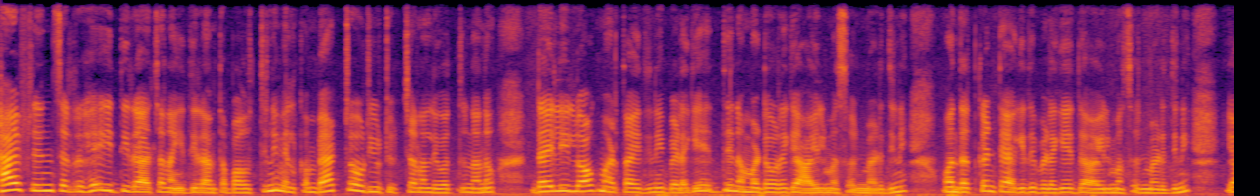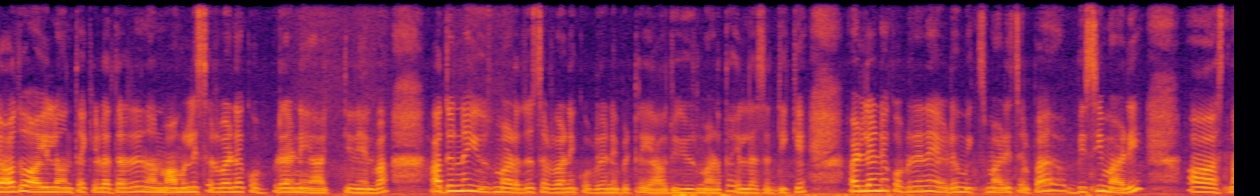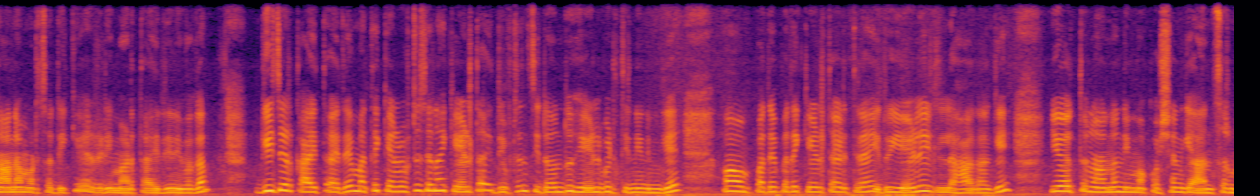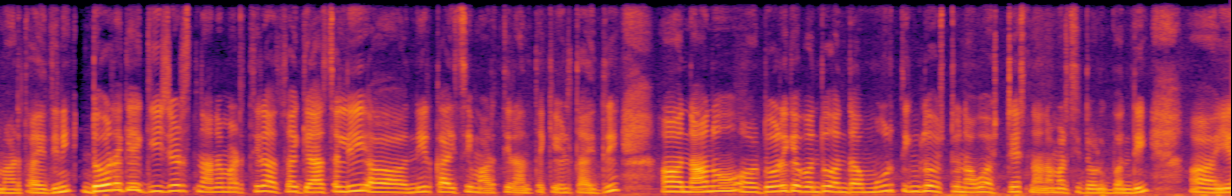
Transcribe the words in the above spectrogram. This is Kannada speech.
ಹಾಯ್ ಫ್ರೆಂಡ್ಸ್ ಎಲ್ಲರೂ ಹೇಗಿದ್ದೀರಾ? ಚೆನ್ನಾಗಿದ್ದೀರಾ ಅಂತ ಭಾವಿಸ್ತೀನಿ. ವೆಲ್ಕಮ್ ಬ್ಯಾಕ್ ಟು ಅವ್ರ ಯೂಟ್ಯೂಬ್ ಚಾನಲ್ ಇವತ್ತು ನಾನು ಡೈಲಿ ಲಾಗ್ ಮಾಡ್ತಾ ಇದ್ದೀನಿ. ಬೆಳಗ್ಗೆ ಎದ್ದೆ ನಮ್ಮ ಡೋರಿಗೆ ಆಯಿಲ್ ಮಸಾಜ್ ಮಾಡಿದ್ದೀನಿ. ಒಂದು ಹತ್ತು ಗಂಟೆ ಆಗಿದೆ ಬೆಳಗ್ಗೆ ಎದ್ದೆ ಆಯಿಲ್ ಮಸಾಜ್ ಮಾಡಿದ್ದೀನಿ. ಯಾವುದು ಆಯಿಲ್ ಅಂತ ಕೇಳೋದಾದರೆ, ನಾನು ಮಾಮೂಲಿ ಸರ್ವಾಣೆ ಕೊಬ್ಬರಿ ಹಾಕ್ತೀನಿ ಅಲ್ವಾ? ಅದನ್ನೇ ಯೂಸ್ ಮಾಡೋದು. ಸರ್ವಾಣೆ ಕೊಬ್ಬರಿ ಬಿಟ್ಟರೆ ಯಾವುದು ಯೂಸ್ ಮಾಡ್ತಾ ಇಲ್ಲ ಸದ್ಯಕ್ಕೆ. ಹಳ್ಳೆಣ್ಣೆ ಕೊಬ್ಬರಿನೇ ಎರಡು ಮಿಕ್ಸ್ ಮಾಡಿ ಸ್ವಲ್ಪ ಬಿಸಿ ಮಾಡಿ ಸ್ನಾನ ಮಾಡಿಸೋದಕ್ಕೆ ರೆಡಿ ಮಾಡ್ತಾ ಇದ್ದೀನಿ ಇವಾಗ. ಗೀಜರ್ ಕಾಯ್ತಾ ಇದೆ. ಮತ್ತು ಕೆಲವಷ್ಟು ಜನ ಕೇಳ್ತಾ ಇದ್ದೀವಿ ಫ್ರೆಂಡ್ಸ್ ಇದೊಂದು ಹೇಳಿಬಿಡ್ತೀನಿ ನಿಮಗೆ. ಪದೇ ಪದೇ ಕೇಳ್ತಾ ಇರ್ತೀರ? ಇದು ಹೇಳಿರಲಿಲ್ಲ ಹಾಗಾಗಿ ಇವತ್ತು ನಾನು ನಿಮ್ಮ ಕ್ವಶನ್ಗೆ ಆನ್ಸರ್ ಮಾಡ್ತಾ ಇದ್ದೀನಿ. ಡೋರಗೆ ಗೀಜರ್ ಸ್ನಾನ ಮಾಡ್ತೀರಾ ಅಥವಾ ಗ್ಯಾಸಲ್ಲಿ ನೀರು ಕಾಯಿಸಿ ಮಾಡ್ತೀರಾ ಅಂತ ಕೇಳ್ತಾ ಇದ್ರಿ. ನಾನು ಡೋರಗೆ ಬಂದು ಒಂದು ಮೂರು ತಿಂಗಳು ಅಷ್ಟು ನಾವು ಅಷ್ಟೇ ಸ್ನಾನ ಮಾಡಿಸಿದ್ದೊಳಗೆ ಬಂದು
